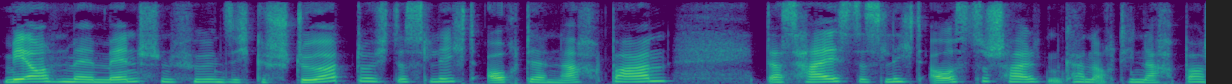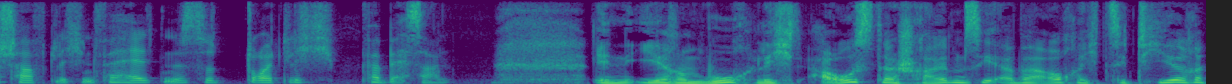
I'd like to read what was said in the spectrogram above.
Mehr und mehr Menschen fühlen sich gestört durch das Licht, auch der Nachbarn. Das heißt, das Licht auszuschalten kann auch die nachbarschaftlichen Verhältnisse deutlich verbessern. In Ihrem Buch Licht aus, da schreiben Sie aber auch, ich zitiere,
